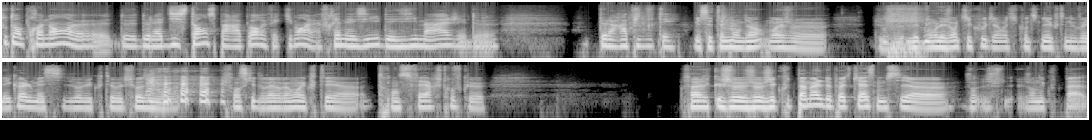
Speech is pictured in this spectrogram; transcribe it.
tout en prenant euh, de, la distance par rapport effectivement à la frénésie des images et de de la rapidité. Mais c'est tellement bien. Moi, je, bon, les gens qui écoutent, j'aimerais qu'ils continuent d'écouter Nouvelle École, mais s'ils doivent écouter autre chose, euh, je pense qu'ils devraient vraiment écouter euh, Transfert. Je trouve que, enfin, je, j'écoute pas mal de podcasts, même si euh, j'en écoute pas.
